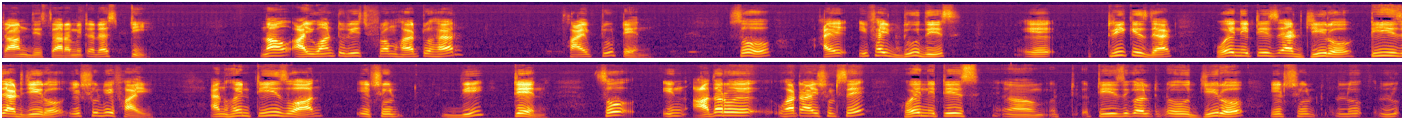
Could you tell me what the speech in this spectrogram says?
term this parameter as t. Now, I want to reach from where to where 5 to 10. So, I if I do this a trick is that when it is at 0 t is at 0 it should be 5 and when t is 1 it should be 10. So, in other way what I should say when it is um, t is equal to 0 it should look, look,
